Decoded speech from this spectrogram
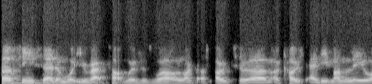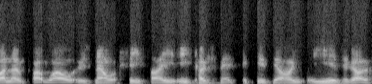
First thing you said and what you wrapped up with as well. Like I spoke to um, a coach, Eddie Munley, who I know quite well, who's now at FIFA. He, he coached me at QPR years ago.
